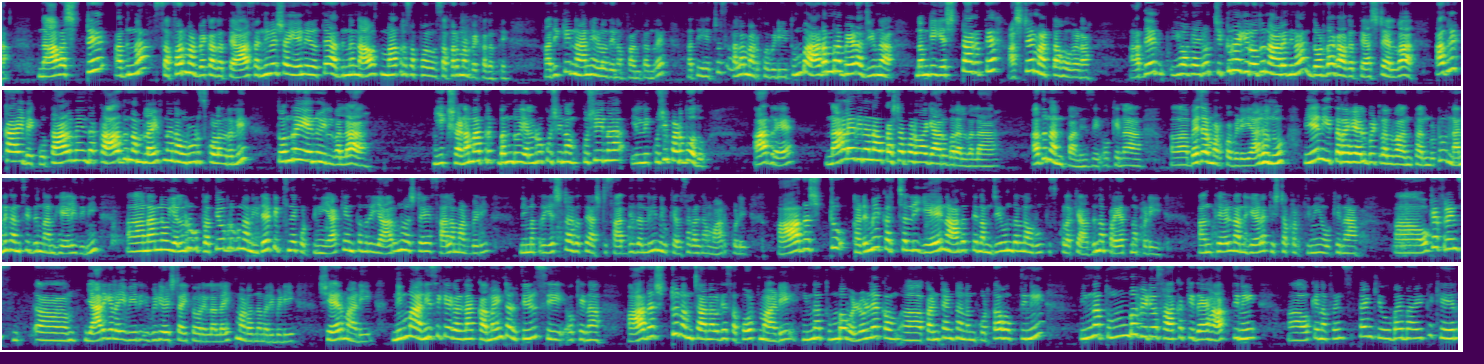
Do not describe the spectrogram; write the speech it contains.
ನಾವಷ್ಟೇ ಅದನ್ನು ಸಫರ್ ಮಾಡಬೇಕಾಗತ್ತೆ. ಆ ಸನ್ನಿವೇಶ ಏನಿರುತ್ತೆ ಅದನ್ನು ನಾವು ಮಾತ್ರ ಸಫರ್ ಸಫರ್ ಮಾಡಬೇಕಾಗತ್ತೆ. ಅದಕ್ಕೆ ನಾನು ಹೇಳೋದೇನಪ್ಪ ಅಂತಂದರೆ, ಅತಿ ಹೆಚ್ಚು ಸಾಲ ಮಾಡ್ಕೋಬಿಡಿ. ತುಂಬ ಆಡಂಬರ ಬೇಡ ಜೀವನ. ನಮಗೆ ಎಷ್ಟಾಗುತ್ತೆ ಅಷ್ಟೇ ಮಾಡ್ತಾ ಹೋಗೋಣ. ಅದೇ ಇವಾಗ ಇರೋ ಚಿಕ್ಕದಾಗಿರೋದು ನಾಳೆ ದಿನ ದೊಡ್ಡದಾಗತ್ತೆ ಅಷ್ಟೇ ಅಲ್ವಾ? ಆದರೆ ಕಾಯಬೇಕು. ತಾಳ್ಮೆಯಿಂದ ಕಾದು ನಮ್ಮ ಲೈಫ್ನ ನಾವು ರೂಢಿಸ್ಕೊಳ್ಳೋದ್ರಲ್ಲಿ ತೊಂದರೆ ಏನೂ ಇಲ್ವಲ್ಲ? ಈ ಕ್ಷಣ ಮಾತ್ರಕ್ಕೆ ಬಂದು ಎಲ್ಲರೂ ಖುಷಿನ ಖುಷಿನ ಇಲ್ಲಿ ಖುಷಿ ಪಡ್ಬೋದು. ಆದರೆ ನಾಳೆ ದಿನ ನಾವು ಕಷ್ಟಪಡುವಾಗ ಯಾರೂ ಬರಲ್ವಲ್ಲ? ಅದು ನನ್ನ ಪಾಲಿಸಿ, ಓಕೆನಾ? ಬೇಜಾರು ಮಾಡ್ಕೋಬೇಡಿ ಯಾರೂ ಏನು ಈ ಥರ ಹೇಳಿಬಿಟ್ರಲ್ವ ಅಂತ ಅಂದ್ಬಿಟ್ಟು ನನಗೆ ನಾನು ಹೇಳಿದ್ದೀನಿ ನಾನು ಎಲ್ರಿಗೂ ಪ್ರತಿಯೊಬ್ಬರಿಗೂ ನಾನು ಇದೇ ಟಿಪ್ಸ್ನೇ ಕೊಡ್ತೀನಿ. ಯಾಕೆ ಅಂತಂದರೆ ಯಾರೂ ಅಷ್ಟೇ ಸಾಲ ಮಾಡಬೇಡಿ. ನಿಮ್ಮ ಹತ್ರ ಎಷ್ಟಾಗುತ್ತೆ ಅಷ್ಟು ಸಾಧ್ಯದಲ್ಲಿ ನೀವು ಕೆಲಸಗಳನ್ನ ಮಾಡ್ಕೊಳ್ಳಿ. ಆದಷ್ಟು ಕಡಿಮೆ ಖರ್ಚಲ್ಲಿ ಏನಾಗುತ್ತೆ ನಮ್ಮ ಜೀವನದಲ್ಲಿ ನಾವು ರೂಪಿಸ್ಕೊಳ್ಳೋಕ್ಕೆ ಅದನ್ನು ಪ್ರಯತ್ನ ಪಡಿ ಅಂಥೇಳಿ ನಾನು ಹೇಳೋಕ್ಕೆ ಇಷ್ಟಪಡ್ತೀನಿ, ಓಕೆನಾ? ಓಕೆ ಫ್ರೆಂಡ್ಸ್ ಯಾರಿಗೆಲ್ಲ ಈ ವಿಡಿಯೋ ಇಷ್ಟ ಆಯಿತು ಅವರೆಲ್ಲ ಲೈಕ್ ಮಾಡೋದನ್ನ ಮರಿಬೇಡಿ ಶೇರ್ ಮಾಡಿ, ನಿಮ್ಮ ಅನಿಸಿಕೆಗಳನ್ನ ಕಮೆಂಟಲ್ಲಿ ತಿಳಿಸಿ ಓಕೆನಾ ಆದಷ್ಟು ನಮ್ಮ ಚಾನಲ್ಗೆ ಸಪೋರ್ಟ್ ಮಾಡಿ, ಇನ್ನೂ ತುಂಬ ಒಳ್ಳೊಳ್ಳೆ ಕಮ್ ಕಂಟೆಂಟ್ನ ನಾನು ಕೊಡ್ತಾ ಹೋಗ್ತೀನಿ. ಇನ್ನೂ ತುಂಬ ವೀಡಿಯೋಸ್ ಹಾಕೋಕ್ಕಿದೆ, ಹಾಕ್ತೀನಿ. ಓಕೆನಾ friends thank you bye bye take care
